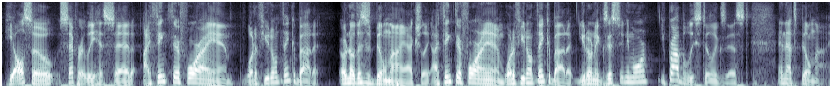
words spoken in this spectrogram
He also separately has said, I think, therefore I am. What if you don't think about it? Or no, this is Bill Nye actually. I think therefore I am. What if you don't think about it? You don't exist anymore? You probably still exist. And that's Bill Nye.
